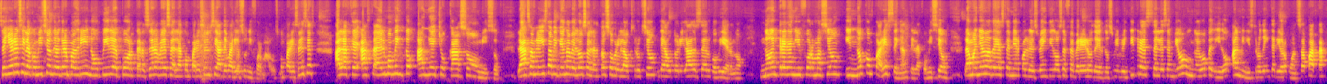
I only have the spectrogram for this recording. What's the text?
Señores, y la Comisión del Gran Padrino pide por tercera vez la comparecencia de varios uniformados, comparecencias a las que hasta el momento han hecho caso omiso. La asambleísta Viviana Veloz alertó sobre la obstrucción de autoridades del gobierno. No entregan información y no comparecen ante la comisión. La mañana de este miércoles 22 de febrero del 2023 se les envió un nuevo pedido al ministro de Interior, Juan Zapata,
